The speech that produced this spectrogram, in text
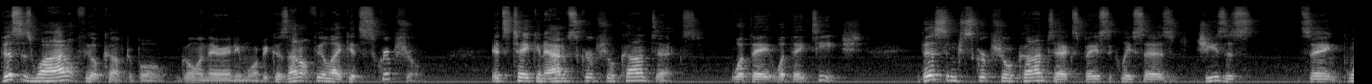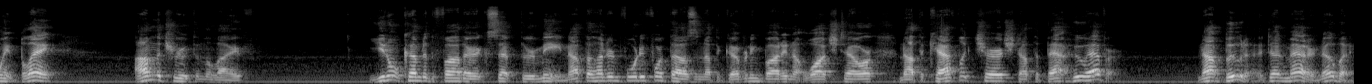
this is why I don't feel comfortable going there anymore because I don't feel like it's scriptural. It's taken out of scriptural context what they what they teach. This in scriptural context basically says Jesus saying point blank, I'm the truth and the life. You don't come to the Father except through me. Not the 144,000, not the governing body, not Watchtower, not the Catholic Church, not the bat, whoever. Not Buddha. It doesn't matter. Nobody.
